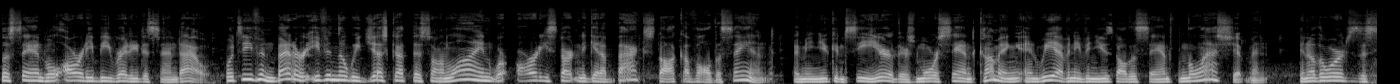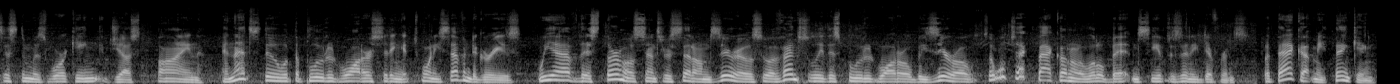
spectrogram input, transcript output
the sand will already be ready to send out. What's even better, even though we just got this online, we're already starting to get a backstock of all the sand. I mean, you can see here there's more sand coming and we haven't even used all the sand from the last shipment. In other words, the system is working just fine. And that's still with the polluted water sitting at 27 degrees. We have this thermosensor set on zero, so eventually this polluted water will be zero, so we'll check back on it a little bit and see if there's any difference. But that got me thinking.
